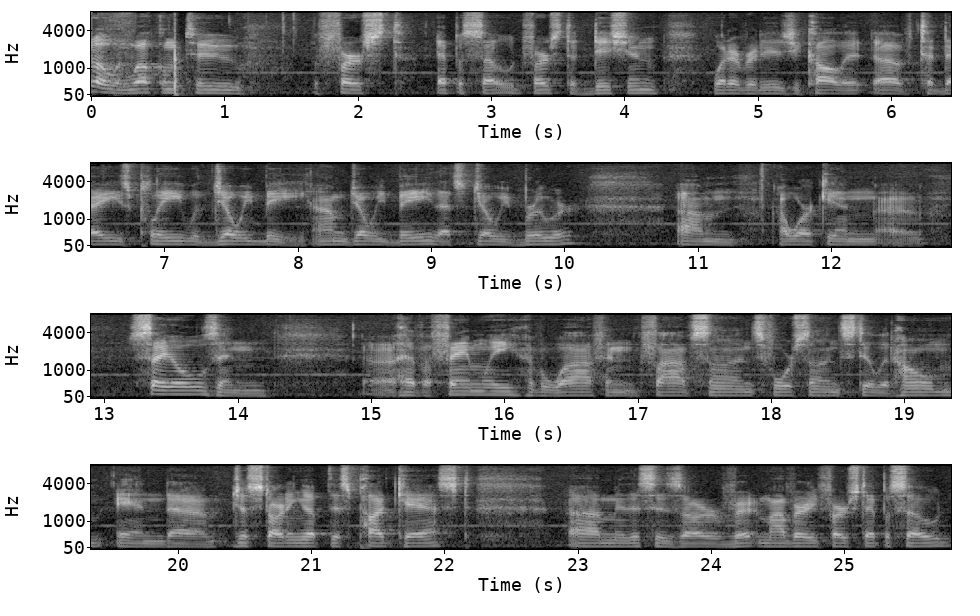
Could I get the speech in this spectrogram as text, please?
Hello and welcome to the first episode, first edition, whatever it is you call it, of today's plea with Joey B. I'm Joey B. That's Joey Brewer. Um, I work in uh, sales and uh, have a family, have a wife and five sons, four sons still at home, and uh, just starting up this podcast. Um, this is our my very first episode,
